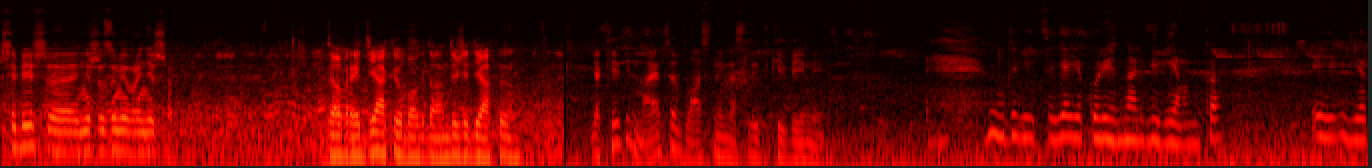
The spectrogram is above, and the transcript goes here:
ще більше, ніж розумів раніше. Добре, дякую, Богдан, дуже дякую. Які ви маєте власні наслідки війни? Ну, дивіться, я як оригіналь львів'янка. Як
